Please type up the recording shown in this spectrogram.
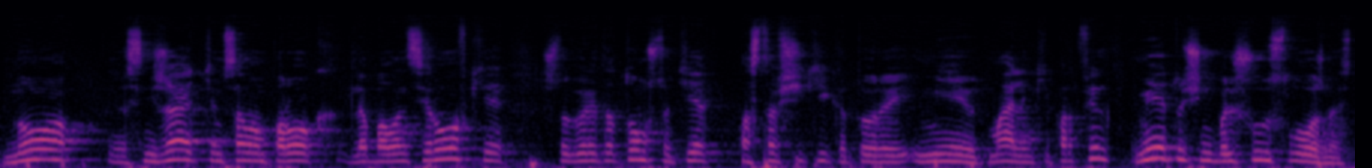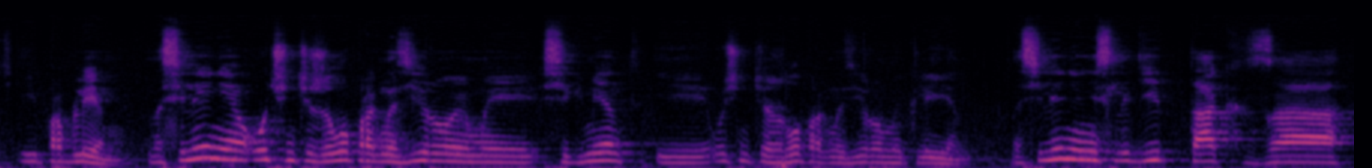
но снижает тем самым порог для балансировки, что говорит о том, что те поставщики, которые имеют маленький портфель, имеют очень большую сложность и проблему. Население очень тяжело прогнозируемый сегмент и очень тяжело прогнозируемый клиент. Население не следит так за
